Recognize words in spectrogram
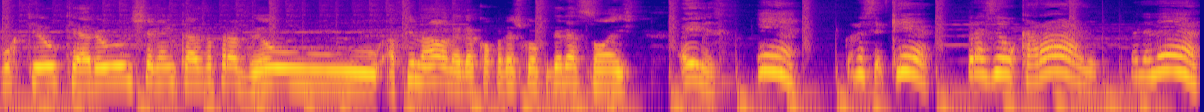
porque eu quero chegar em casa pra ver o, a final né, da Copa das Confederações. Aí eles, é, não sei o que, Brasil, caralho, né, né,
